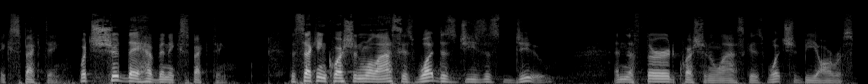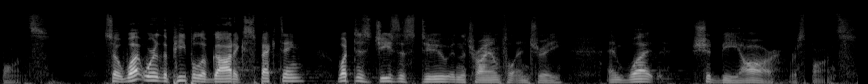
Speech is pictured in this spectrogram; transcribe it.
expecting? What should they have been expecting? The second question we'll ask is what does Jesus do? And the third question we'll ask is what should be our response? So, what were the people of God expecting? What does Jesus do in the triumphal entry? And what should be our response?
